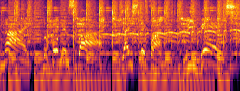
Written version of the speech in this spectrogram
Tonight Performance by Jai Stefan Remix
